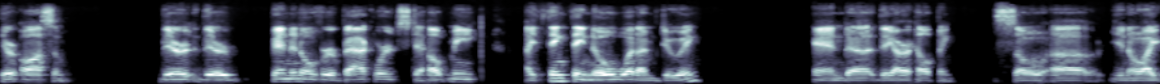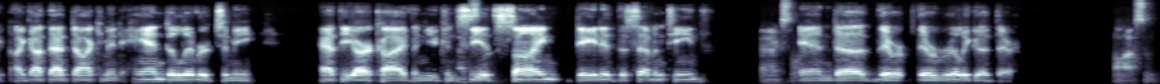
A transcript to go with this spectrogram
They're awesome. They're they're bending over backwards to help me. I think they know what I'm doing, and uh, they are helping. So, uh, you know, I I got that document hand delivered to me at the archive, and you can see Excellent. it's signed, dated the 17th, Excellent. and uh, they were they're really good there. Awesome.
